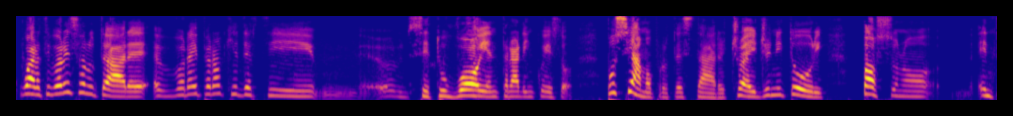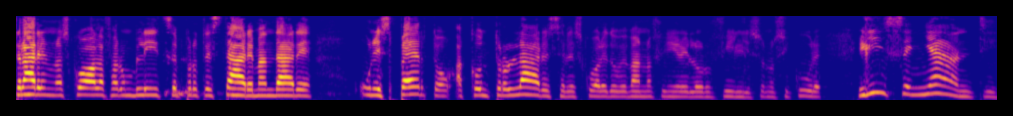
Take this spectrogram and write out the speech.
Guarda, ti vorrei salutare, eh, vorrei però chiederti eh, se tu vuoi entrare in questo. Possiamo protestare, cioè i genitori possono entrare in una scuola, fare un blitz, protestare, mandare un esperto a controllare se le scuole dove vanno a finire i loro figli sono sicure, gli insegnanti,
